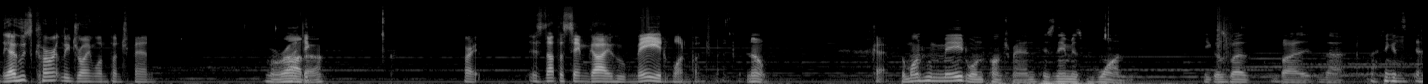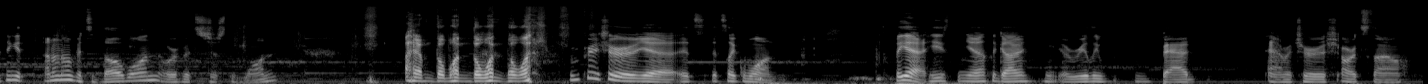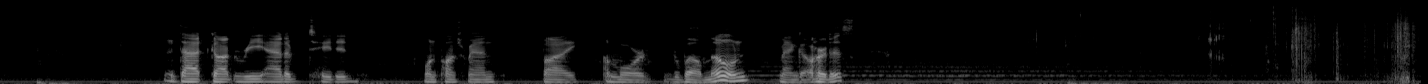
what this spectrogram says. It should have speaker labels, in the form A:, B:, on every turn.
A: The guy who's currently drawing One Punch Man
B: Murata.
A: All right, is not the same guy who made One Punch Man.
B: No.
A: Okay.
B: The one who made One Punch Man, his name is One. He goes by by that. I think it's. I think it. I don't know if it's the one or if it's just one.
A: I am the one, the one, the one.
B: I'm pretty sure. Yeah, it's it's like one. But yeah, he's yeah the guy. A really bad amateurish art style that got readaptated. One Punch Man by a more well-known manga artist.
